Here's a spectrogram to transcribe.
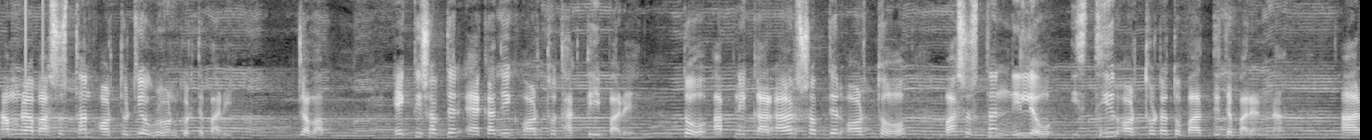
আমরা বাসস্থান অর্থটিও গ্রহণ করতে পারি। জবাব, একটি শব্দের একাধিক অর্থ থাকতেই পারে। তো আপনি কারার শব্দের অর্থ বাসস্থান নিলেও স্থির অর্থটা তো বাদ দিতে পারেন না। আর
